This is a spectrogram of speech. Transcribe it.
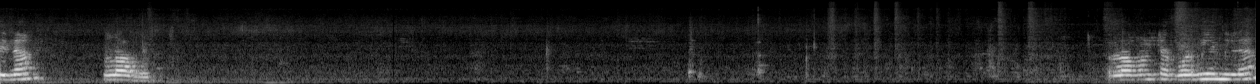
দিলাম লবণ। লবণটা গলিয়ে নিলাম।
